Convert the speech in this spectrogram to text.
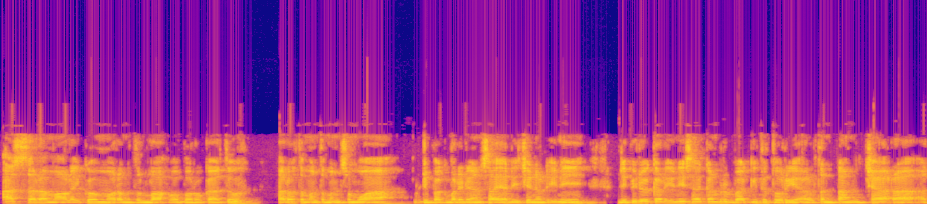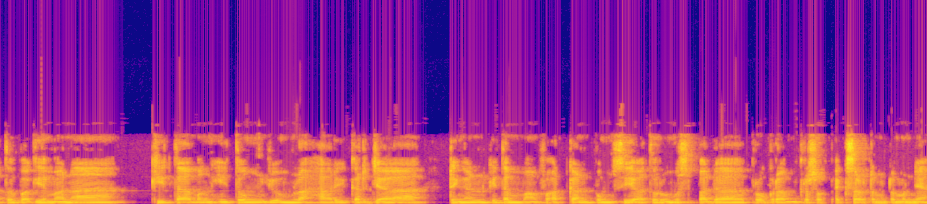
Assalamualaikum warahmatullahi wabarakatuh. Halo teman-teman semua Berjumpa kembali dengan saya di channel ini. Di video kali ini saya akan berbagi tutorial Tentang cara atau bagaimana Kita menghitung jumlah hari kerja Dengan kita memanfaatkan fungsi atau rumus pada program Microsoft Excel teman-teman ya.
